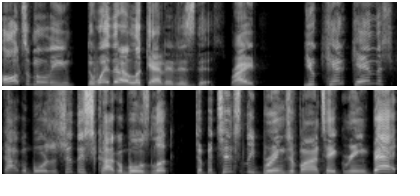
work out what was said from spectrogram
ultimately, the way that I look at it is this, right? You can can the Chicago Bulls or should the Chicago Bulls look to potentially bring Javonte Green back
